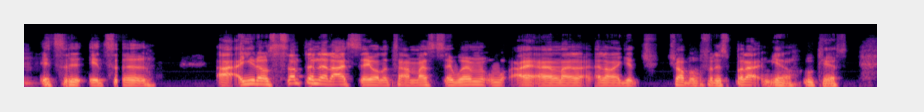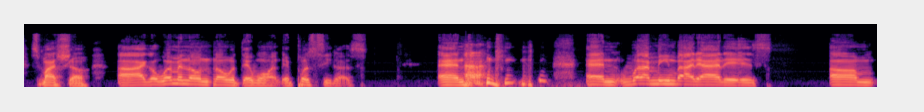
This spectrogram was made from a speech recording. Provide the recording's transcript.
mm-hmm. it's a it's a uh, you know something that I say all the time. I say women. I I, I know I get tr- trouble for this, but I you know who cares? It's my show. Uh, I go. Women don't know what they want. Their pussy does, and Ah. and what I mean by that is, um,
